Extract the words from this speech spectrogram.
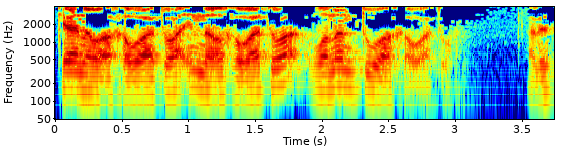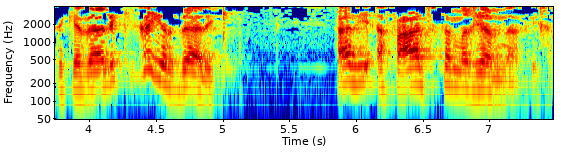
كان وأخواتها إن وأخواتها ظننت وأخواتها. أليس كذلك؟ غير ذلك. هذه أفعال تسمى غير ناسخة.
